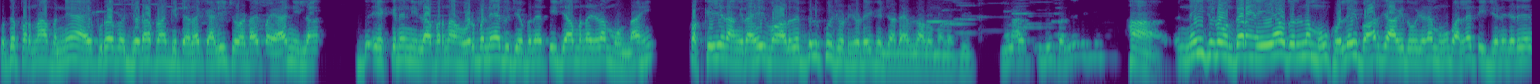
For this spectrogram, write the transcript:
ਉੱਤੇ ਪਰਨਾ ਬੰਨਿਆ ਹੈ ਪੂਰਾ ਜਿਹੜਾ ਆਪਣਾ ਗਿੱਟਾ ਦਾ ਕਹਿਲੀ ਚੌੜਾ ਪਾਇਆ ਨੀਲਾ ਇੱਕ ਨੇ ਨੀਲਾ ਪਰਨਾ ਹੋਰ ਬੰਨਿਆ ਦੂਜੇ ਬੰਨੇ ਤੀਜਾ ਬੰਨਾ ਜਿਹੜਾ ਮੋਨਾ ਸੀ ਪੱਕੇ ਜਿਹੇ ਰੰਗ ਦਾ ਸੀ ਵਾਲ ਦੇ ਬਿਲਕੁਲ ਛੋਟੇ ਛੋਟੇ ਗੰਜਾ ਟਾਈਪ ਲਾ ਲਓ ਮਤਲਬ ਜੀ। ਹਾਂ ਨਹੀਂ ਜਦੋਂ ਅੰਦਰ ਆਏ ਆ ਉਦੋਂ ਇਹਨਾਂ ਮੂੰਹ ਖੋਲੇ ਹੀ ਬਾਹਰ ਜਾ ਕੇ ਦੋ ਜਣੇ ਮੂੰਹ ਬੰਨ ਲਿਆ ਤੀਜੇ ਨੇ ਜਿਹੜੇ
